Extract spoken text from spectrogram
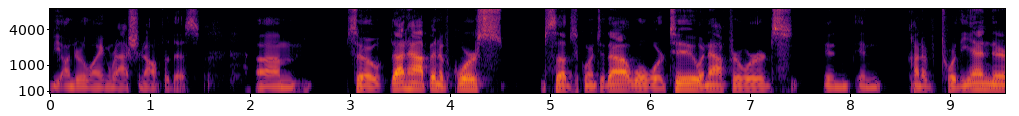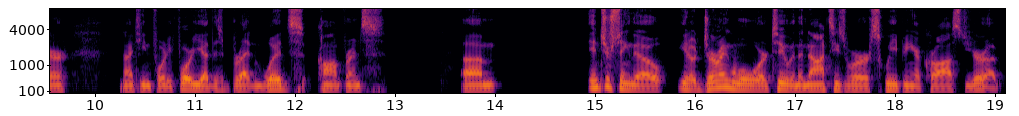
the underlying rationale for this. Um, so that happened, of course. Subsequent to that, World War II, and afterwards, in in kind of toward the end there, 1944, you had this Bretton Woods conference. Um, interesting though, you know, during World War II, when the Nazis were sweeping across Europe,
